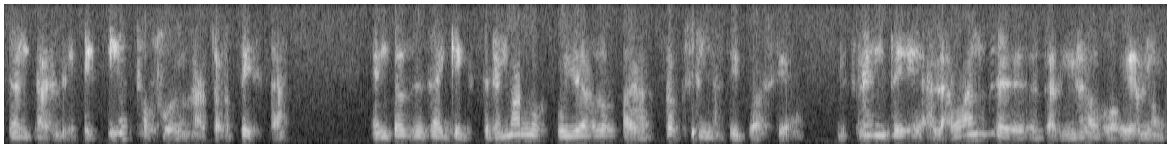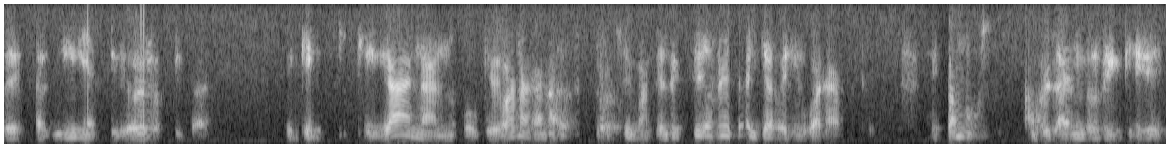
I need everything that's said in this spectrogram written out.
central de que esto fue una torpeza, entonces hay que extremar los cuidados para la próxima situación, frente al avance de determinados gobiernos de estas líneas ideológicas que, que ganan o que van a ganar las próximas elecciones, hay que averiguar. Estamos hablando de que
